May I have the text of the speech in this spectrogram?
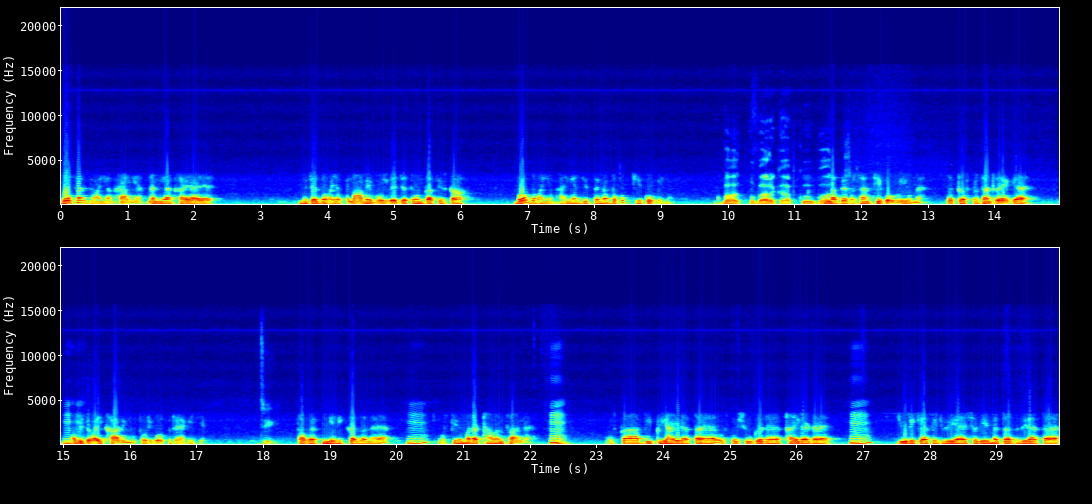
बहुत सारी दवाइयाँ खाई हैं धनिया खाया है। मुझे दवाइयों के नाम ही भूल गए जैतून का सिरका। बहुत दवाइयाँ खाई हैं जिससे मैं बहुत ठीक हो गई हूँ। बहुत मुबारक आपको बहुत नब्बे परसेंट ठीक हो गई हूँ मैं। दस परसेंट रह गया है। हम्म, अभी हम्म, दवाई खा रही हूँ थोड़ी बहुत रह गई है। जी। तो अब मेरी कज़न है हम्म। उसकी उम्र अट्ठावन साल है। उसका बीपी हाई रहता है उसको शुगर है थायराइड है यूरिक एसिड भी है शरीर में दर्द भी रहता है।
